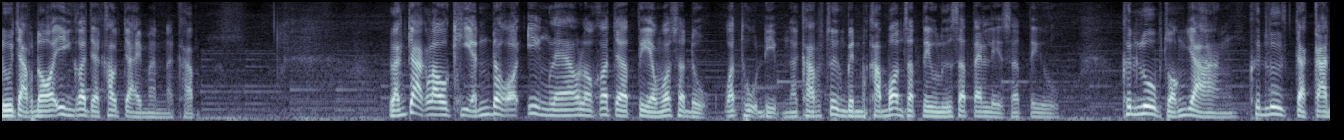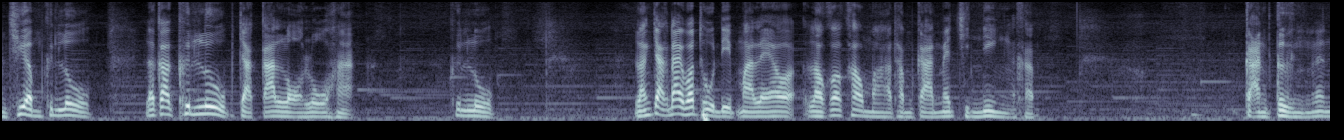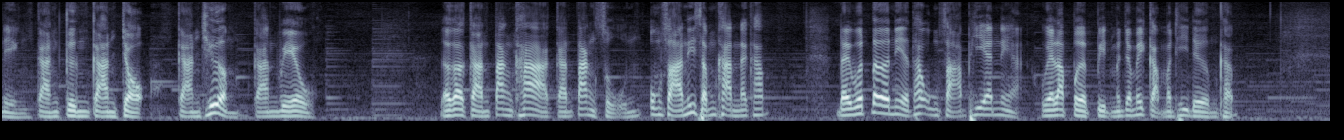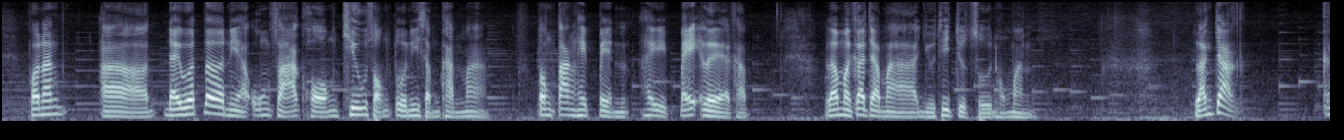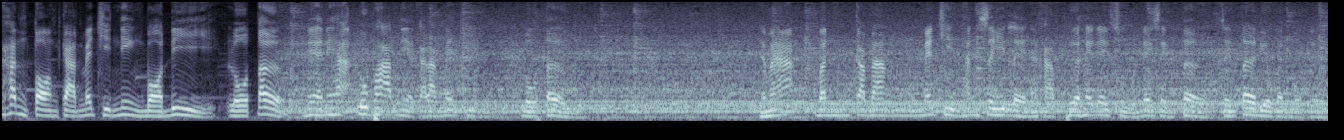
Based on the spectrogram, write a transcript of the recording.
ดูจากดออิงก็จะเข้าใจมันนะครับ หลังจากเราเขียนดออิ่งแล้วเราก็จะเตรียมวัสดุวัตถุดิบนะครับ ซึ่งเป็นคาร์บอนสตีลหรือสแตนเลสสตีลขึ้นรูป 2 อย่าง ขึ้นรูปจากการเชื่อมขึ้นรูป แล้วก็ขึ้นรูปจากการหล่อโลหะ ขึ้นรูป หลังจากได้วัตถุดิบมาแล้ว เราก็เข้ามาทำการแมชชีนนิ่งนะครับ การกึ่งนั่นเอง การกึ่งการเจาะ การเชื่อม การเวล แล้วก็การตั้งค่าการตั้งศูนย์ องศานี่สำคัญนะครับไดเวอร์เตอร์เนี่ยถ้าองศาเพี้ยนเนี่ยเวลาเปิดปิดมันจะไม่กลับมาที่เดิมครับ เพราะนั้นไดเวอร์เตอร์เนี่ยองศาของชิว2ตัวนี้สำคัญมาก ต้องตั้งให้เป็นให้เป๊ะเลยครับ แล้วมันก็จะมาอยู่ที่จุดศูนย์ของมัน หลังจากขั้นตอนการแมชชีนิ่งบอดี้โรเตอร์เนี่ยนี่ฮะรูปภาพเนี่ยกำลังแมชชีนโรเตอร์อยู่ เห็นไหมฮะ มันกำลังแมชชีนทั้งซีดเลยนะครับ เพื่อให้ได้ศูนย์ได้เซนเตอร์ เซนเตอร์เดียวกันหมดเลย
